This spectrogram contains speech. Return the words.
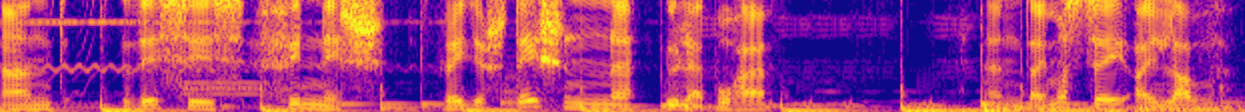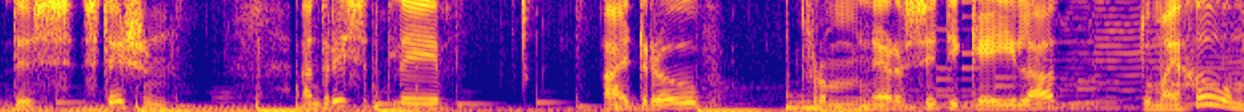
and this is Finnish radio station Yle Puhe. And I must say I love this station. And recently I drove from near city Keila to my home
